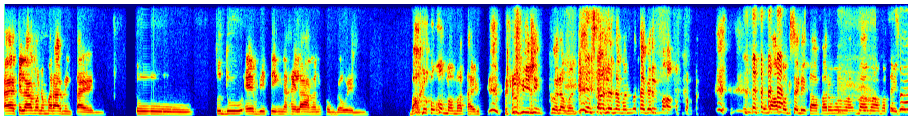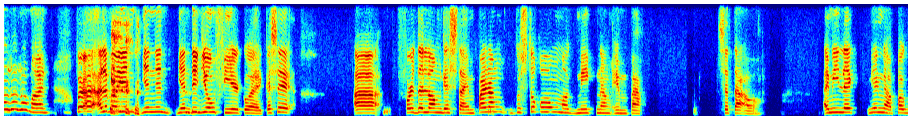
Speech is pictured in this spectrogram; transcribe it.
Ah, kailangan ko ng maraming time to to do everything na kailangan kong gawin bago ako mamatay. Pero feeling ko naman, sana naman matagal pa ako kumapagsalita para mama- mamamatay na. Sana naman. Pero ah, alam mo, yun, yun, yun, yan din yung fear ko eh. Kasi, ah for the longest time, parang gusto kong mag-make ng impact sa tao. I mean, like, yun nga, pag,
